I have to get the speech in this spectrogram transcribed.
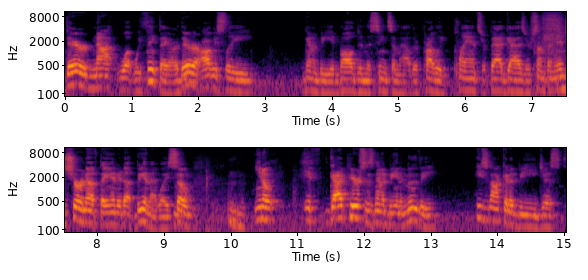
they're not what we think they are. They're obviously going to be involved in the scene somehow. They're probably plants or bad guys or something. And sure enough, they ended up being that way. So, you know, if Guy Pearce is going to be in a movie, he's not going to be just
